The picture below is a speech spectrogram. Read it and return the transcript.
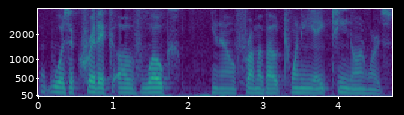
was a critic of woke, you know, from about 2018 onwards.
